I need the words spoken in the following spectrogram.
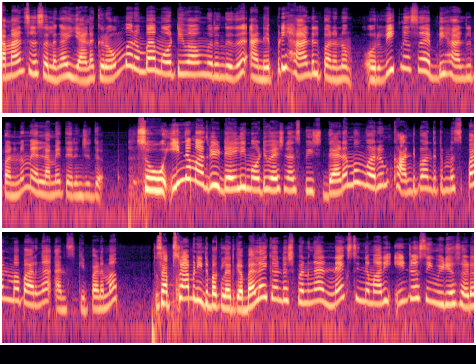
கமெண்ட்ஸில் சொல்லுங்கள் எனக்கு ரொம்ப ரொம்ப மோட்டிவாகவும் இருந்தது. அண்ட் எப்படி ஹேண்டில் பண்ணணும்? ஒரு வீக்னஸை எப்படி ஹேண்டில் பண்ணணும்? எல்லாமே தெரிஞ்சுது. ஸோ இந்த மாதிரி டெய்லி மோட்டிவேஷனல் ஸ்பீச் தினமும் வரும். கண்டிப்பாக வந்துட்டு மிஸ் பண்ணாமல் பாருங்கள் அண்ட் ஸ்கிப் பண்ணாமல் சப்ஸ்கிரைப் பண்ணிட்டு பக்கத்தில் இருக்க பெல் ஐக்கன் டச் பண்ணுங்கள் நெக்ஸ்ட் இந்த மாதிரி இன்ட்ரெஸ்டிங் வீடியோஸோட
